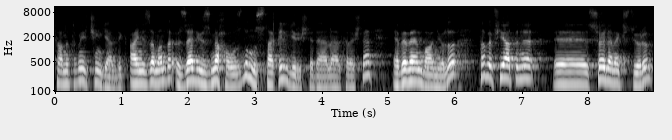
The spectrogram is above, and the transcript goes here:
tanıtımı için geldik. Aynı zamanda özel yüzme havuzlu mustakil girişte değerli arkadaşlar. Ebeveyn banyolu. Tabi fiyatını e, söylemek istiyorum.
